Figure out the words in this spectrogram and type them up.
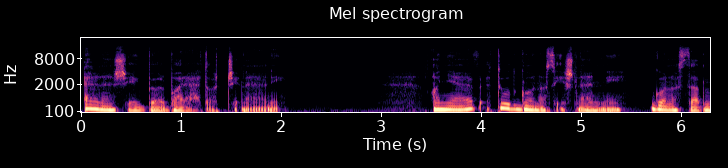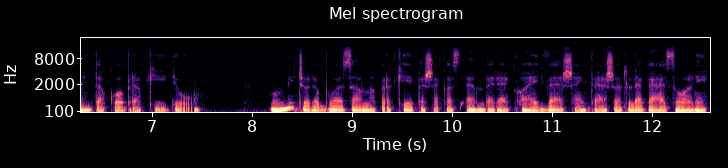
Ellenségből barátot csinálni. A nyelv tud gonosz is lenni, gonoszabb, mint a kobra kígyó. Ó, micsoda borzalmakra képesek az emberek, ha egy versenytársat legázolni,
